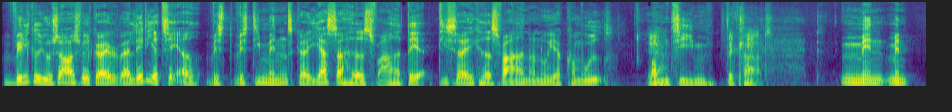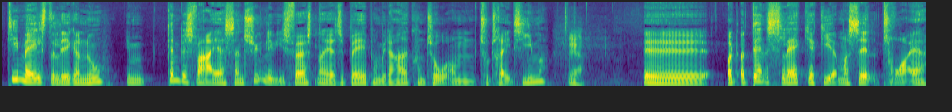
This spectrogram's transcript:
Hvilket jo så også ville gøre, at jeg ville være lidt irriteret, hvis, hvis de mennesker, jeg så havde svaret der, de så ikke havde svaret, når nu jeg kom ud ja, om en time. det er klart. Men, men de mails, der ligger nu, jamen, dem besvarer jeg sandsynligvis først, når jeg er tilbage på mit eget kontor om to-tre timer. Ja. Øh, og, og den slag, jeg giver mig selv, tror jeg,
